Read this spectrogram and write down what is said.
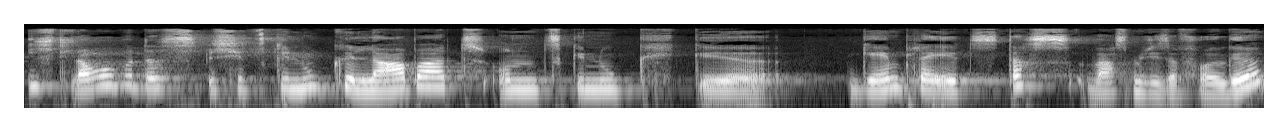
ich glaube, das ist jetzt genug gelabert und genug ge Gameplay. Das war's mit dieser Folge.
